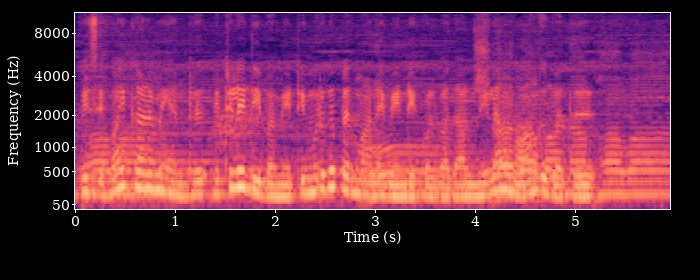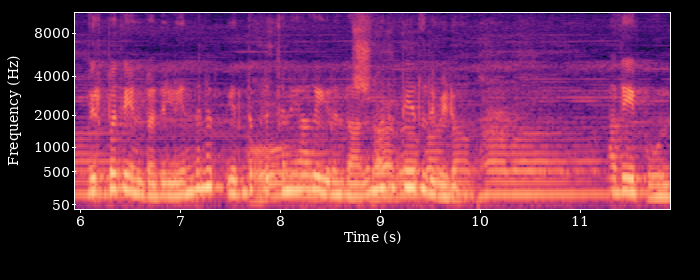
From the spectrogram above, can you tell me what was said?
இவை செவ்வாய்க்கிழமை அன்று வெற்றிலை தீபமேற்றி முருகப்பெருமானை வேண்டிக் கொள்வதால் நிலம் வாங்குவது விற்பது என்பதில் எந்த எந்த பிரச்சனையாக இருந்தாலும் அது தீர்ந்துவிடும். அதேபோல்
